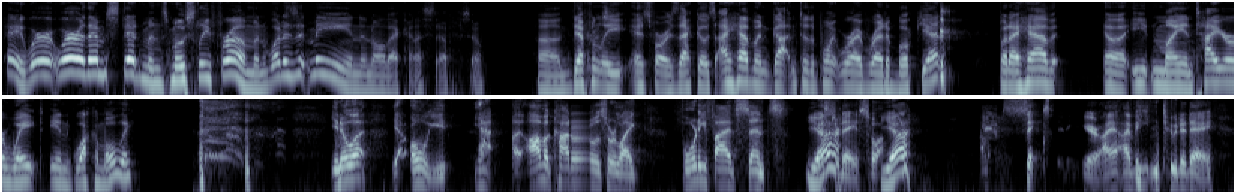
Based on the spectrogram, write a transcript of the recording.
hey, where where are them Steadmans mostly from, and what does it mean, and all that kind of stuff. So, uh, definitely, as far as that goes, I haven't gotten to the point where I've read a book yet, but I have uh, eaten my entire weight in guacamole. you know what yeah oh you, yeah avocados were like 45 cents Yeah, yesterday so yeah. I have six sitting here I, i've eaten two today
